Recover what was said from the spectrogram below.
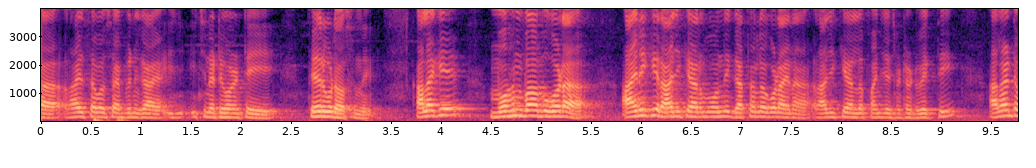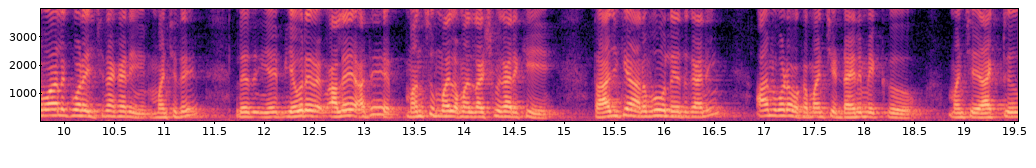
రాజ్యసభ సభ్యునిగా ఇచ్చినటువంటి పేరు కూడా వస్తుంది. అలాగే మోహన్ బాబు కూడా ఆయనకి రాజకీయ అనుభవం ఉంది. గతంలో కూడా ఆయన రాజకీయాల్లో పనిచేసినటువంటి వ్యక్తి. అలాంటి వాళ్ళకి కూడా ఇచ్చినా కానీ మంచిదే. లేదు ఎవరైనా ఎవరు అలే అదే మంచు లక్ష్మి గారికి రాజకీయ అనుభవం లేదు కానీ ఆమె కూడా ఒక మంచి డైనమిక్ మంచి యాక్టివ్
